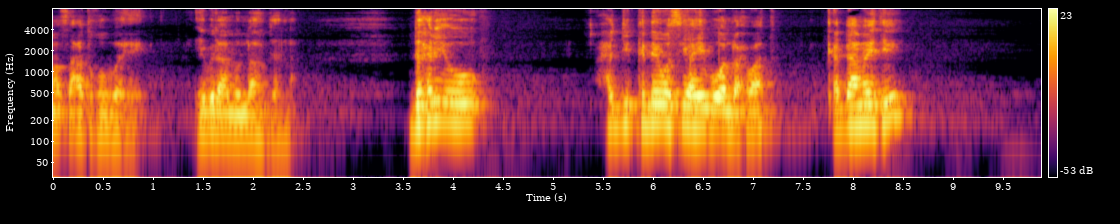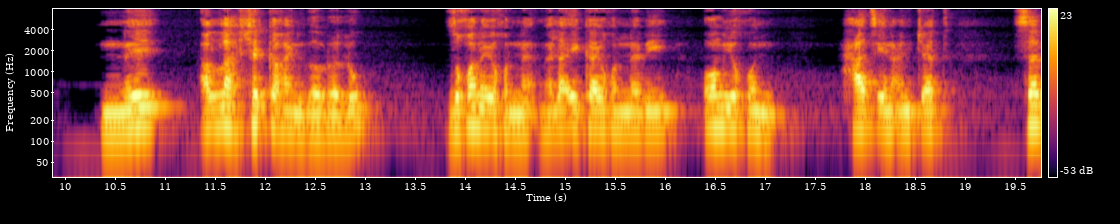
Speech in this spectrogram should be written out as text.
መቕጻዕቲ ክህቦ እየ ይብል ኣሎ ላሁ ጀላ ድሕሪኡ ሕጂ ክንደይ ወስያ ሂብዎ ኣሎ ኣሕዋት ቀዳመይቲ ንኣላህ ሽርካ ከይንገብረሉ ዝኾነ ይኹን መላኢካ ይኹን ነቢ ኦም ይኹን ሓፂን ዕንጨት ሰብ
